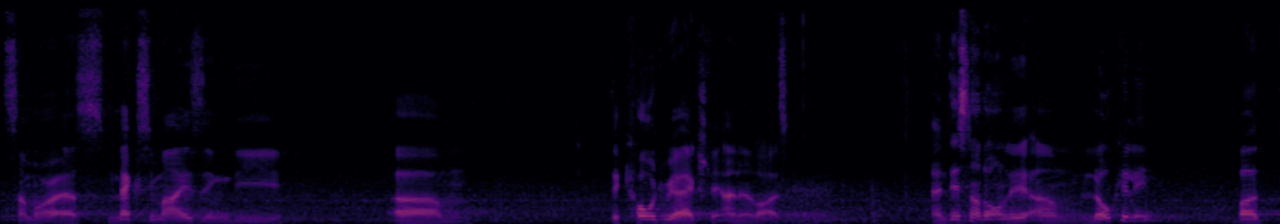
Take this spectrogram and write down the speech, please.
somewhere as maximizing the, um, the code we are actually analyzing. And this not only um, locally, but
